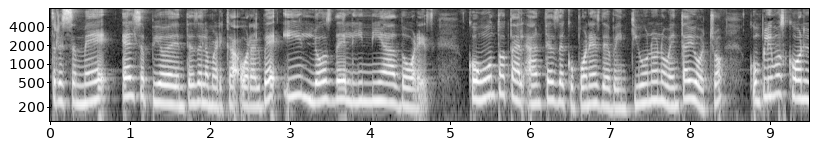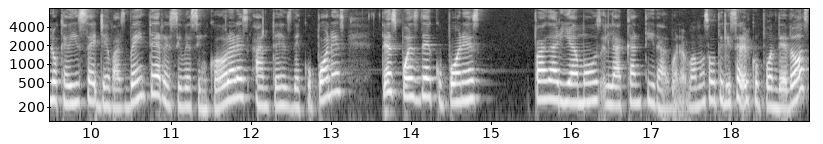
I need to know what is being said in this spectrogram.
13M, el cepillo de dientes de la marca Oral B y los delineadores. Con un total antes de cupones de $21.98, cumplimos con lo que dice llevas 20, recibes 5 dólares antes de cupones. Después de cupones pagaríamos la cantidad. Bueno, vamos a utilizar el cupón de 2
